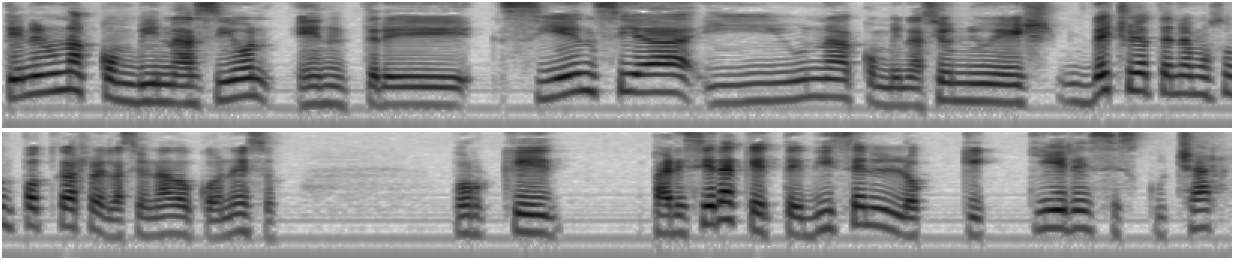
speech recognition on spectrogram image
tienen una combinación entre ciencia y una combinación New Age. De hecho, ya tenemos un podcast relacionado con eso porque pareciera que te dicen lo que quieres escuchar.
